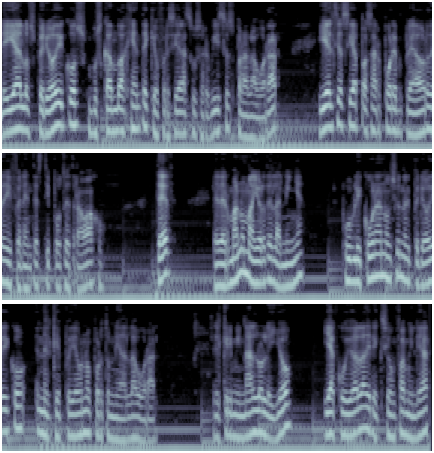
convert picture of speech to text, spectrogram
Leía los periódicos buscando a gente que ofreciera sus servicios para laborar, y él se hacía pasar por empleador de diferentes tipos de trabajo. Ted, el hermano mayor de la niña, publicó un anuncio en el periódico en el que pedía una oportunidad laboral. El criminal lo leyó y acudió a la dirección familiar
